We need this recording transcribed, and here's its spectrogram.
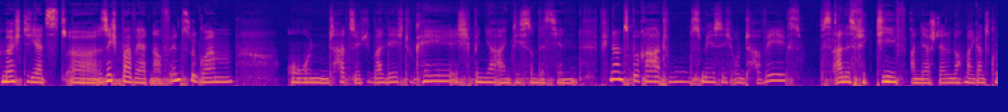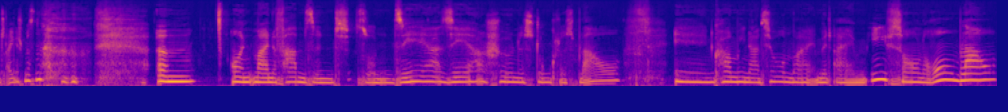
möchte jetzt äh, sichtbar werden auf Instagram und hat sich überlegt, okay, ich bin ja eigentlich so ein bisschen finanzberatungsmäßig unterwegs. Ist alles fiktiv an der Stelle nochmal ganz kurz eingeschmissen. ähm, und meine Farben sind so ein sehr, sehr schönes dunkles Blau in Kombination mit einem Yves Saint Laurent Blau.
